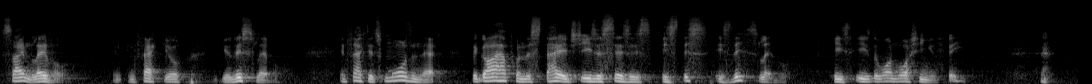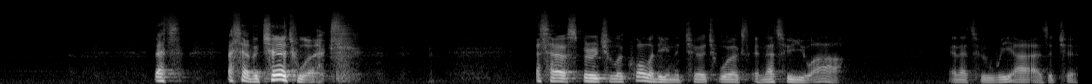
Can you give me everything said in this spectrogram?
Same level. In, in fact, you're, you're this level. In fact, it's more than that. The guy up on the stage, Jesus says, is, is, this, is this level. He's, he's the one washing your feet. that's, that's how the church works. That's how spiritual equality in the church works, and that's who you are. And that's who we are as a church.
